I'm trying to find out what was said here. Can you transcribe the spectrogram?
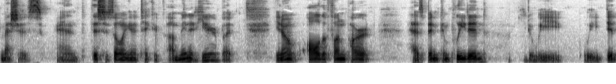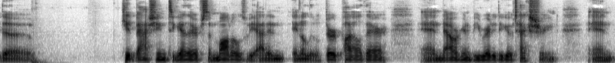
meshes. And this is only going to take a, minute here, but you know, all the fun part has been completed. We we did the kit bashing together of some models. We added in a little dirt pile there, and now we're going to be ready to go texturing. And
